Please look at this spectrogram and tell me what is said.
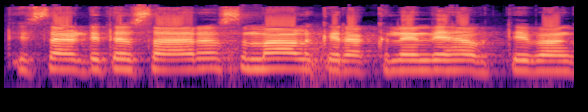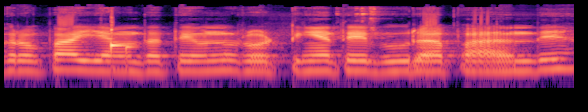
ਤੇ ਸਾਡੇ ਤਾਂ ਸਾਰਾ ਸੰਭਾਲ ਕੇ ਰੱਖ ਲੈਂਦੇ ਹਫ਼ਤੇ ਵਾਂਗਰੋਂ ਭਾਈ ਆਉਂਦਾ ਤੇ ਉਹਨੂੰ ਰੋਟੀਆਂ ਤੇ ਬੂਰਾ ਪਾ ਦਿੰਦੇ ਆ।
